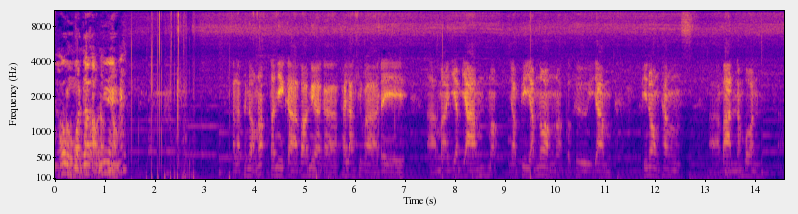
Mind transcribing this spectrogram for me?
เอาหมดแล้วเนี่ยเอาล่ะพี่น้อง พี่น้องเนาะตอนนี้ก็บ่าวเนือก็ภายลังที่ว่าได้มาเยี่ยมยามเนาะยามพี่ยามน้องเนาะก็คือยามพี่น้องทางบ้านน้ำบอนอ่า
